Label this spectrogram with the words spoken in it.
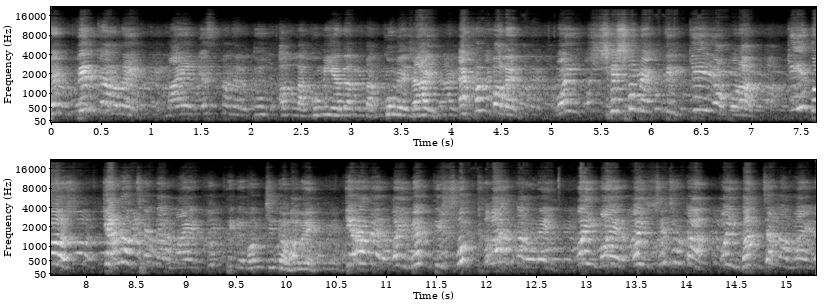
ব্যক্তির কারণে মায়ের স্থানের দুধ আল্লাহ কমিয়ে দেন বা কমে যায়। এখন বলেন ওই শিশু ব্যক্তির কি অপরাধ, কি দোষ, কেন সে তার মায়ের দুধ থেকে বঞ্চিত হবে? গ্রামের ওই ব্যক্তি সুদ খাওয়ার কারণে ওই মায়ের, ওই শিশুটা, ওই বাচ্চাটা মায়ের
